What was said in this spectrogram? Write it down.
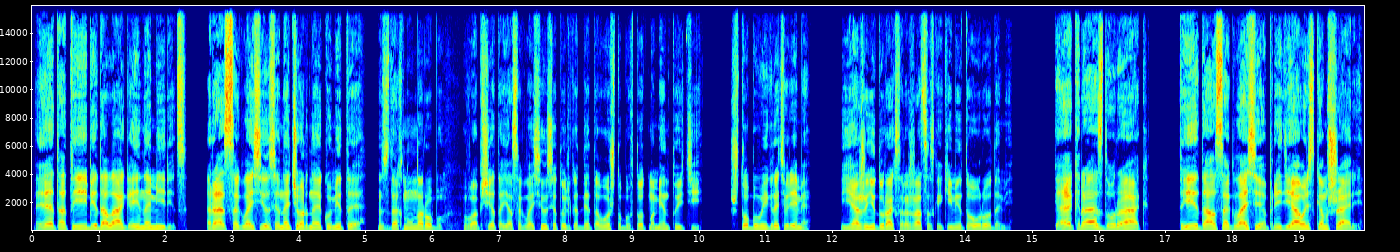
Это ты, бедолага, иномирец. Раз согласился на черное кумите. Вздохнул на робу. Вообще-то я согласился только для того, чтобы в тот момент уйти. Чтобы выиграть время. Я же не дурак сражаться с какими-то уродами. Как раз дурак. Ты дал согласие при дьявольском шаре.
